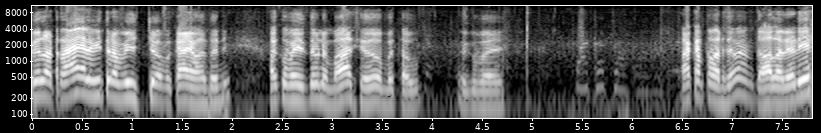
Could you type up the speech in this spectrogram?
પેલો ટ્રાયલ મિત્ર મિસ છો કાંઈ વાંધો નહીં. અકુભાઈ તમને મારશે તો બતાવું. અકુભાઈ તાકાતવાર છે, એમ તો. હાલો રેડી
